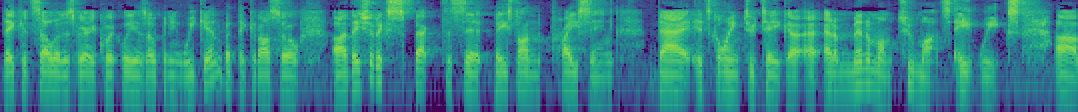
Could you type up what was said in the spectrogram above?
they could sell it as very quickly as opening weekend, but they could also, uh, they should expect to sit based on the pricing that it's going to take a, a, at a minimum two months, eight weeks. Uh,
